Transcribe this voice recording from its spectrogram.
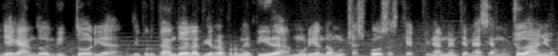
llegando en victoria, disfrutando de la tierra prometida, muriendo a muchas cosas que finalmente me hacían mucho daño.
